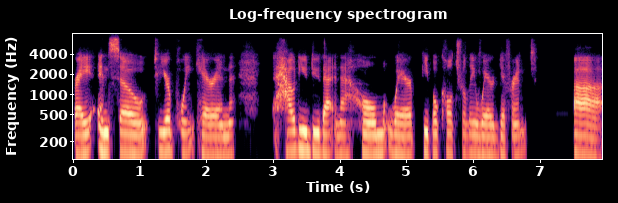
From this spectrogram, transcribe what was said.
right and so to your point karen how do you do that in a home where people culturally wear different uh,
